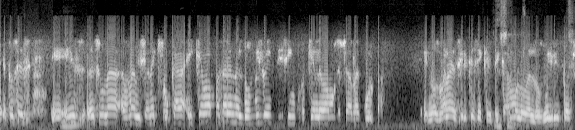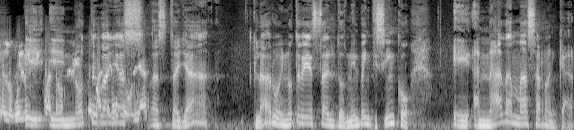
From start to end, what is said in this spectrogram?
Entonces, eh, es, es una, una visión equivocada. ¿Y qué va a pasar en el 2025? ¿A quién le vamos a echar la culpa? Eh, nos van a decir que si criticamos lo del 2018 al 2024... Y, y no te vayas hasta allá, claro, y no te vayas hasta el 2025 eh, a nada más arrancar,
